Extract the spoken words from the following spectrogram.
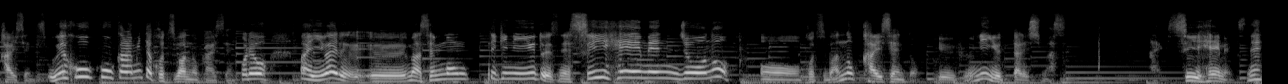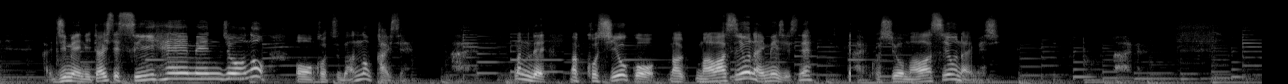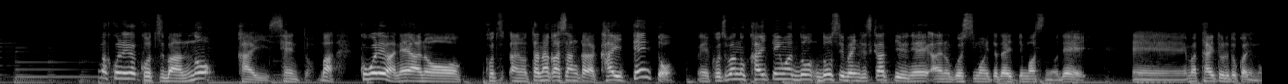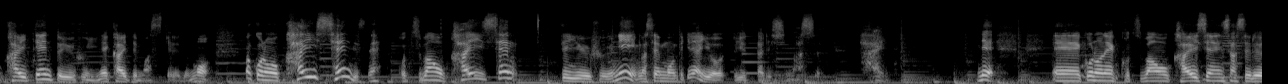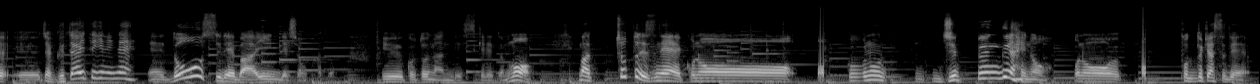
回線です。上方向から見た骨盤の回線。これを、まあ、いわゆる、まあ、専門的に言うとですね、水平面上の骨盤の回線というふうに言ったりします。はい、水平面ですね。地面に対して水平面上の骨盤の回線。はい、なので、まあ、腰をこう、まあ、回すようなイメージですね。はい、腰を回すようなイメージ。まあ、これが骨盤の回線と、まあ、ここではねあの骨あの田中さんから回転と、えー、骨盤の回転はどうすればいいんですかっていうねあのご質問いただいてますので、えーまあ、タイトルとかにも回転というふうにね書いてますけれども、まあ、この回線ですね。骨盤を回線っていうふうに、まあ、専門的には言ったりします。はい、でえー、このね骨盤を回旋させる、えー、じゃあ具体的にね、え、どうすればいいんでしょうかと。いうことなんですけれども、まあ、ちょっとですねこのこの10分ぐらいのこのポッドキャストで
